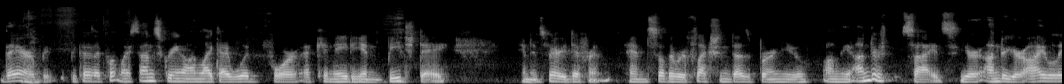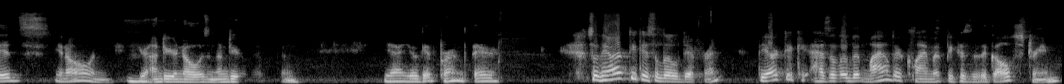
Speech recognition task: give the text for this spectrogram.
there because I put my sunscreen on like I would for a Canadian beach day, and it's very different. And so the reflection does burn you on the undersides. You're under your eyelids, you know, and mm-hmm. you're under your nose and under your lip, and yeah, you'll get burned there. So the Arctic is a little different. The Arctic has a little bit milder climate because of the Gulf Stream,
